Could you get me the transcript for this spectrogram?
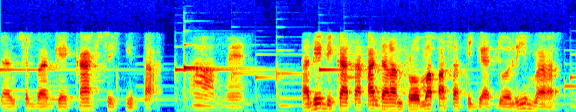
dan sebagai kasih kita. Amin. Tadi dikatakan dalam Roma pasal 3 25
